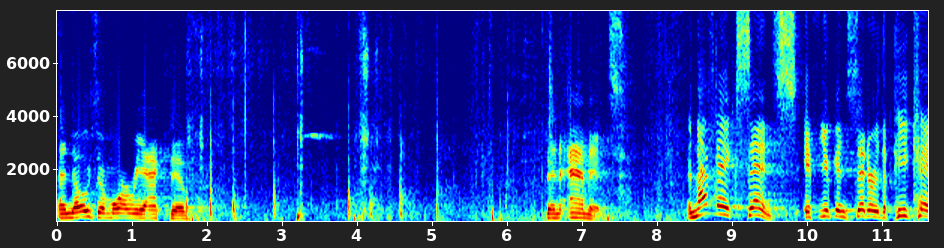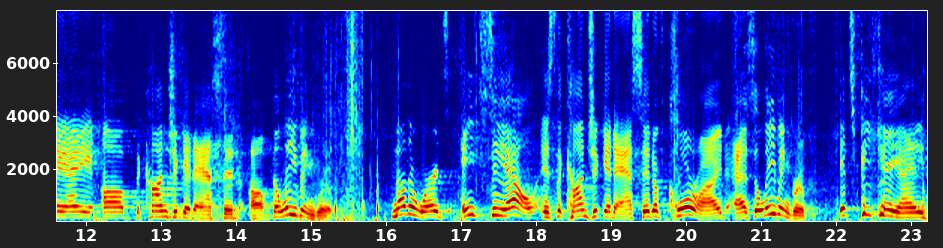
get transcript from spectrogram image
and those are more reactive than amides. And that makes sense if you consider the pKa of the conjugate acid of the leaving group. In other words, HCl is the conjugate acid of chloride as a leaving group. Its pKa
